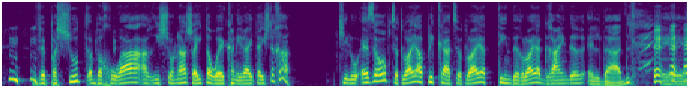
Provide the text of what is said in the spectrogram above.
ופשוט הבחורה הראשונה שהיית רואה כנראה הייתה אשתך. כאילו, איזה אופציות? לא היה אפליקציות, לא היה טינדר, לא היה גריינדר, אלדד. אה,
